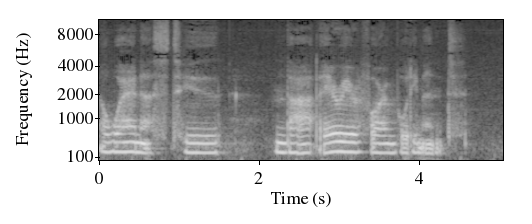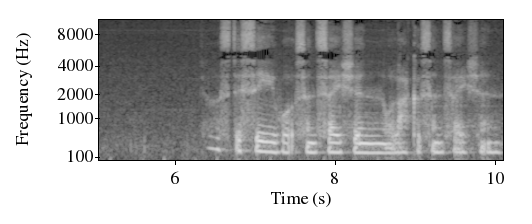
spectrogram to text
awareness to that area of our embodiment. Just to see what sensation or lack of sensation,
